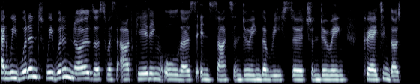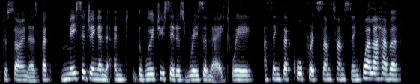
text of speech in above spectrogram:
and we wouldn't we wouldn't know this without getting all those insights and doing the research and doing creating those personas. But messaging and and the word you said is resonate where i think that corporates sometimes think well i have a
